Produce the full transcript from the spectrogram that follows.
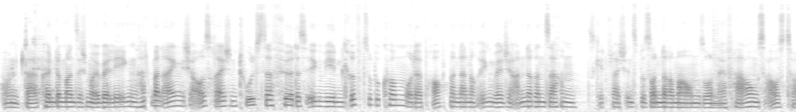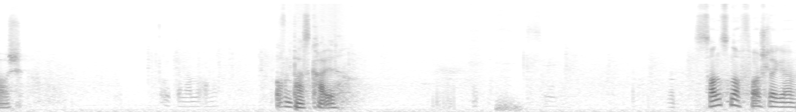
Und da könnte man sich mal überlegen, hat man eigentlich ausreichend Tools dafür, das irgendwie in den Griff zu bekommen oder braucht man dann noch irgendwelche anderen Sachen? Es geht vielleicht insbesondere mal um so einen Erfahrungsaustausch. Auf den Pascal. Sonst noch Vorschläge?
